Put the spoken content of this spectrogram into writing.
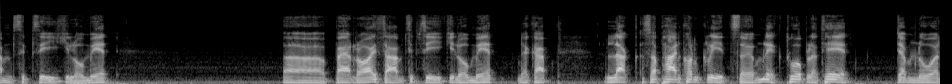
834 กิโลเมตร834 กิโลเมตรนะครับ หลักสะพานคอนกรีตเสริมเหล็กทั่วประเทศ จำนวน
